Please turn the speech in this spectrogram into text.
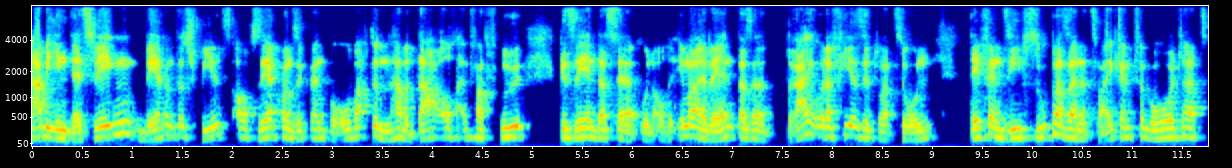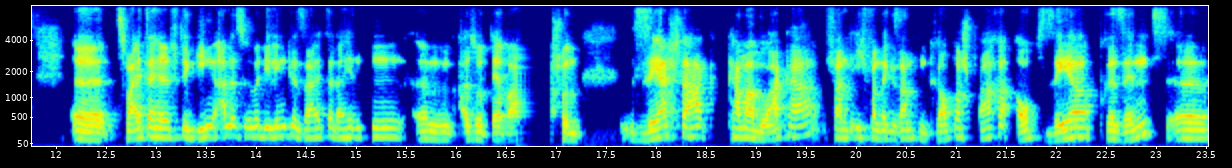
Habe ihn deswegen während des Spiels auch sehr konsequent beobachtet und habe da auch einfach früh gesehen, dass er und auch immer erwähnt, dass er drei oder vier Situationen defensiv super seine Zweikämpfe geholt hat. Äh, zweite Hälfte ging alles über die linke Seite da hinten. Ähm, also der war schon sehr stark. Kamabuaka fand ich von der gesamten Körpersprache auch sehr präsent. Äh,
